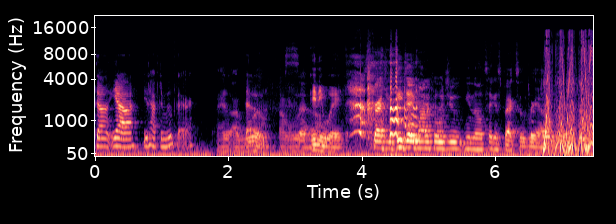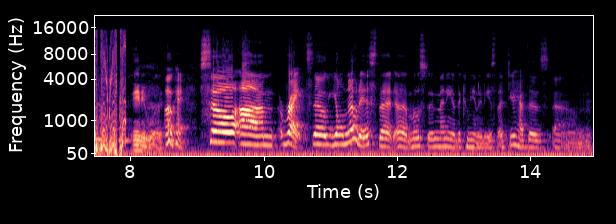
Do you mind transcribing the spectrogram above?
don't- yeah, you'd have to move there. I, I would. I would. So- Anyway, scratchy DJ Monica, would you you know take us back to the reality? Anyway, Okay, so um, right, so you'll notice that uh, most of many of the communities that do have those um,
